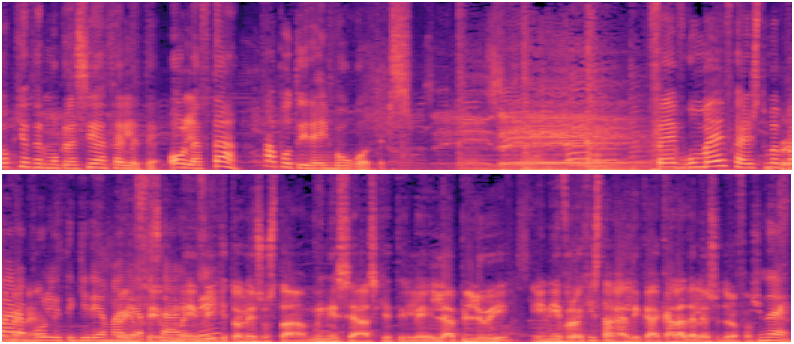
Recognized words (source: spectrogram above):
όποια θερμοκρασία θέλετε. Όλα αυτά από τη Rainbow Waters. Φεύγουμε. Ευχαριστούμε πάρα Περίμενε. πολύ την κυρία Μαρία Πριν φύγουμε, η Ψάλτη. Βίκη το λέει σωστά. Μην είσαι άσχετη, λέει. La pluie είναι η βροχή στα γαλλικά. Καλά τα λέει ο σύντροφος. Ναι.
